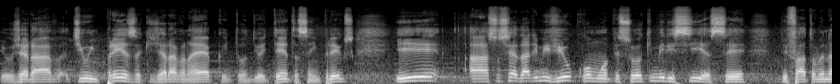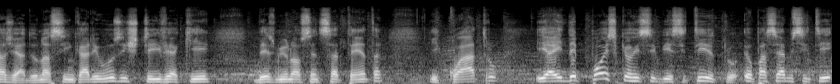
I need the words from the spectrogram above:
Eu gerava, tinha uma empresa que gerava na época em torno de 80, 100 empregos e a sociedade me viu como uma pessoa que merecia ser de fato homenageada. Eu nasci em Cariús e estive aqui desde 1974 e aí, depois que eu recebi esse título, eu passei a me sentir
